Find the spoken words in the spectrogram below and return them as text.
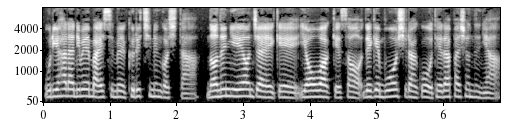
우리 하나님의 말씀을 그르치는 것이다. 너는 예언자에게 여호와께서 내게 무엇이라고 대답하셨느냐?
